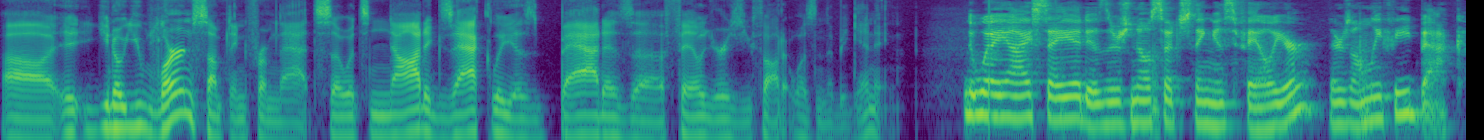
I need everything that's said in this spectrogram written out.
Uh, you know, you learn something something from that. So it's not exactly as bad as a failure as you thought it was in the beginning. The way I say it is there's no such thing as failure, there's only feedback.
